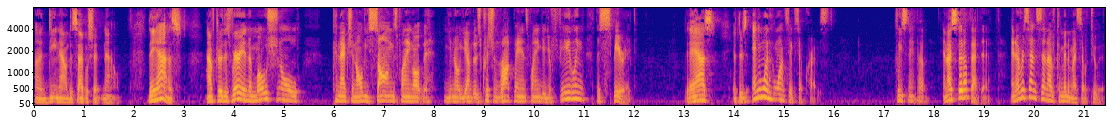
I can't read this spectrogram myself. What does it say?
uh, D Now Discipleship Now, they asked after this very an emotional connection, all these songs playing, all you know, you have those Christian rock bands playing, you're feeling the Spirit. They asked if there's anyone who wants to accept Christ, please stand up. And I stood up that day. And ever since then, I've committed myself to it.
